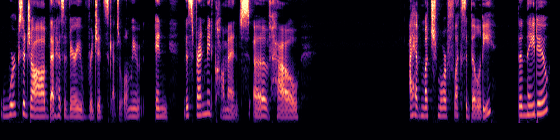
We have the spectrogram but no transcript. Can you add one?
works a job that has a very rigid schedule. And we and this friend made comments of how I have much more flexibility than they do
